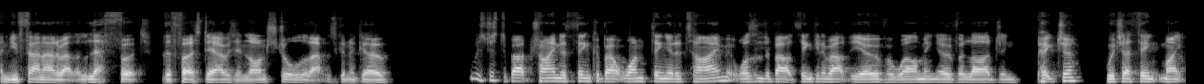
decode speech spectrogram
And you found out about the left foot the first day I was in Landstuhl that that was going to go. It was just about trying to think about one thing at a time. It wasn't about thinking about the overwhelming, overlarging picture, which I think might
